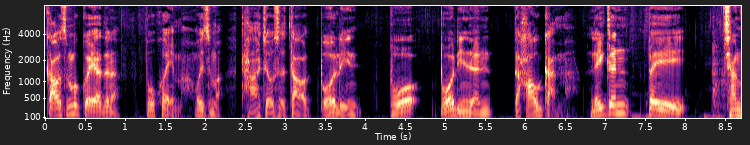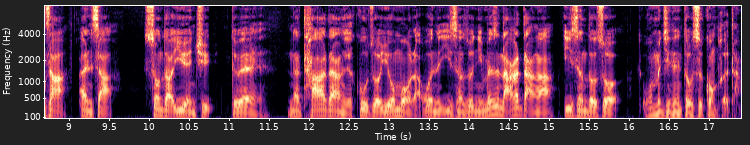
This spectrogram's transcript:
搞什么鬼啊？真的？不会嘛？为什么？他就是到柏林柏柏林人的好感嘛。雷根被枪杀暗杀，送到医院去，对不对？那他当然也故作幽默了，问着医生说：“你们是哪个党啊？”医生都说：“我们今天都是共和党。”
